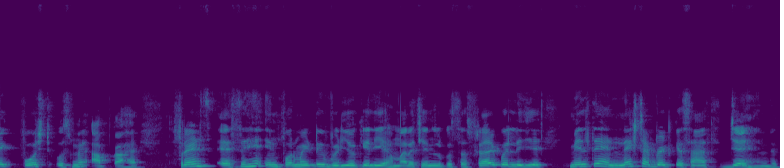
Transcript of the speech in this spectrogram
एक पोस्ट उसमें आपका है। फ्रेंड्स ऐसे ही इन्फॉर्मेटिव वीडियो के लिए हमारे चैनल को सब्सक्राइब कर लीजिए। मिलते हैं नेक्स्ट अपडेट के साथ। जय हिंद।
